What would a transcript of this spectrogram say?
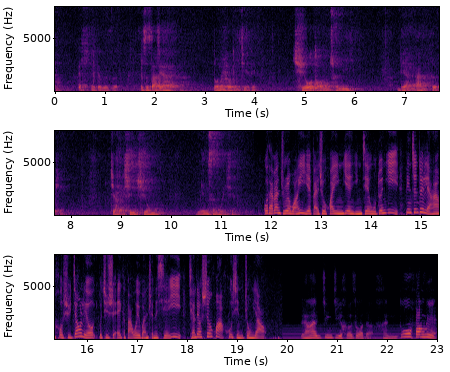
啊，十六个字，这是大家都能够理解的：求同存异，两岸和平，讲信修睦，民生为先。国台办主任王毅也摆出欢迎宴迎接吴敦义，并针对两岸后续交流，尤其是 A 克法未完成的协议，强调深化互信的重要。两岸经济合作的很多方面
